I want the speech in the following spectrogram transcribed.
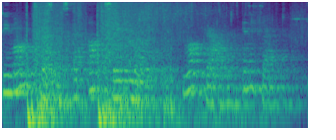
Demonic presence at unsafe levels. Lockdown in effect.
